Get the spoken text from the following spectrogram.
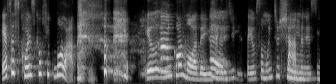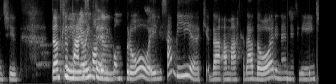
essas coisas que eu fico bolada. eu me incomoda isso, é. acredita? Eu sou muito chata Sim. nesse sentido. Tanto que Sim, o Thales, quando ele comprou, ele sabia que da, a marca da Adore, né, minha cliente,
